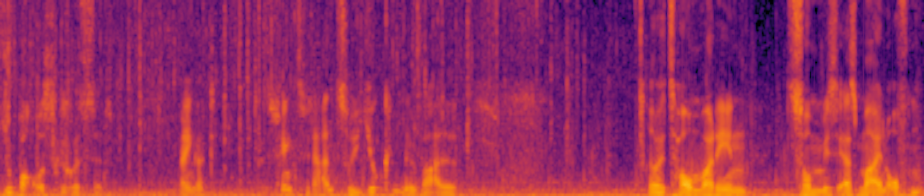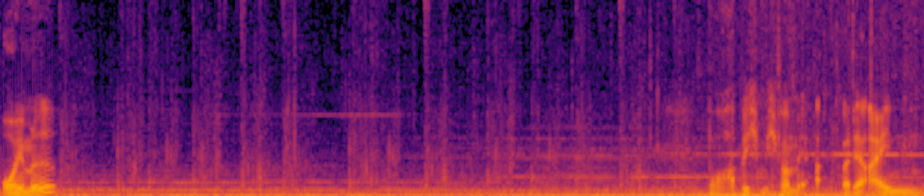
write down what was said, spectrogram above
super ausgerüstet. Mein Gott, jetzt fängt es wieder an zu jucken überall. So, jetzt hauen wir den Zombies erstmal einen auf den Eumel. Habe ich mich beim, bei der einen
